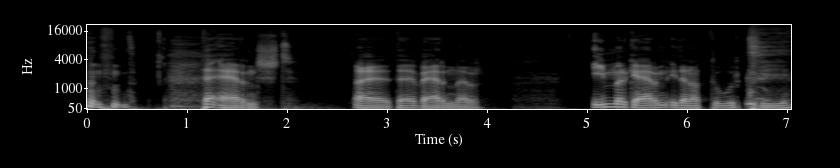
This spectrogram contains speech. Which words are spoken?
und Der Ernst, äh, der Werner, immer gern in der Natur gsi.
